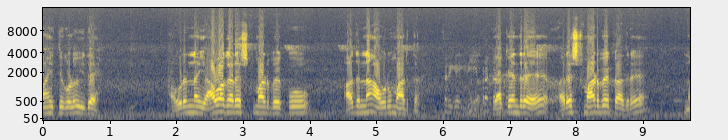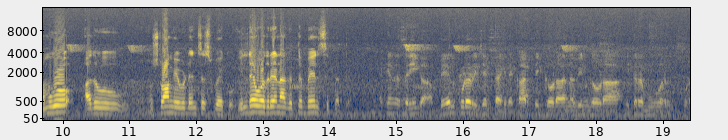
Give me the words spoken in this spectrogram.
ಮಾಹಿತಿಗಳು ಇದೆ. ಅವರನ್ನು ಯಾವಾಗ ಅರೆಸ್ಟ್ ಮಾಡಬೇಕು ಅದನ್ನು ಅವರು ಮಾಡ್ತಾರೆ. ಯಾಕೆಂದರೆ ಅರೆಸ್ಟ್ ಮಾಡಬೇಕಾದ್ರೆ ನಮಗೂ ಅದು ಸ್ಟ್ರಾಂಗ್ ಎವಿಡೆನ್ಸಸ್ ಬೇಕು. ಇಲ್ಲದೆ ಹೋದ್ರೆ ಏನಾಗುತ್ತೆ? ಬೇಲ್ ಸಿಕ್ಕತ್ತೆ. ಯಾಕೆಂದ್ರೆ ಸರ್ ಈಗ ಬೇಲ್ ಕೂಡ ರಿಜೆಕ್ಟ್ ಆಗಿದೆ. ಕಾರ್ತಿಕ್ ಗೌಡ ನವೀನ್ ಗೌಡ ಇತರ ಮೂವರು ಕೂಡ.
